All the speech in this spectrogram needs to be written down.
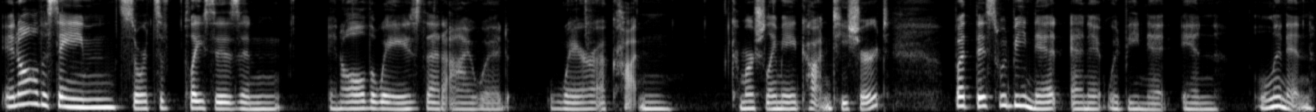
in all the same sorts of places and in all the ways that I would wear a cotton, commercially made cotton t shirt. But this would be knit and it would be knit in linen.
